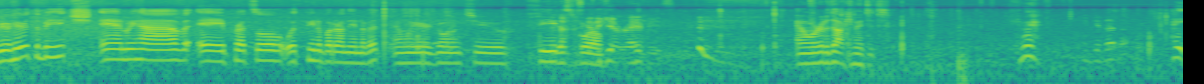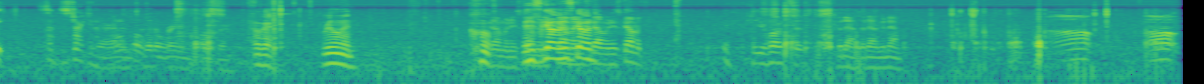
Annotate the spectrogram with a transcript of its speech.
We are here at the beach and we have a pretzel with peanut butter on the end of it and we are going to feed a squirrel. get rabies. And we're gonna document it. Come here. You give that up. Hey, stop distracting him. a little closer. Okay, reel him in. He's coming, he's coming, He's coming, he's he's coming, he's coming. He wants it. Go down, go down, go down. Oh, oh,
